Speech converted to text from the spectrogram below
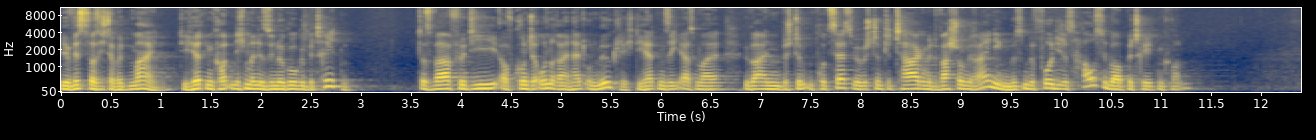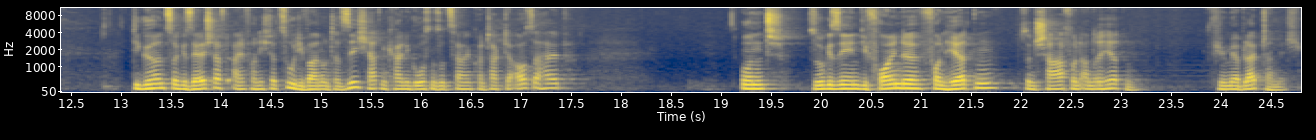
ihr wisst, was ich damit meine. Die Hirten konnten nicht mal eine Synagoge betreten. Das war für die aufgrund der Unreinheit unmöglich. Die hätten sich erstmal über einen bestimmten Prozess, über bestimmte Tage mit Waschung reinigen müssen, bevor die das Haus überhaupt betreten konnten die gehören zur Gesellschaft einfach nicht dazu. Die waren unter sich, hatten keine großen sozialen Kontakte außerhalb. Und so gesehen, die Freunde von Hirten sind Schafe und andere Hirten. Viel mehr bleibt da nicht.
